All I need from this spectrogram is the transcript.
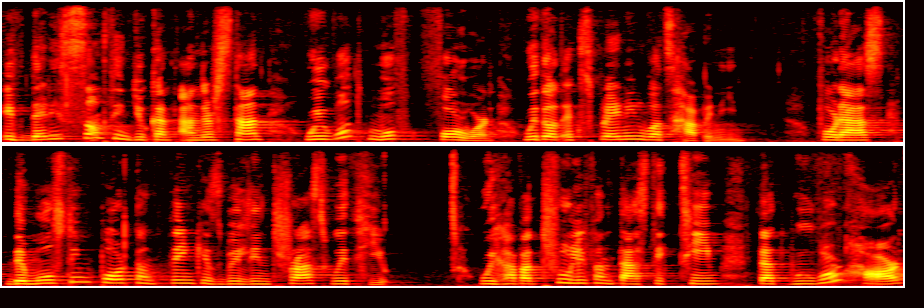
If there is something you can't understand, we won't move forward without explaining what's happening. For us, the most important thing is building trust with you. We have a truly fantastic team that will work hard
